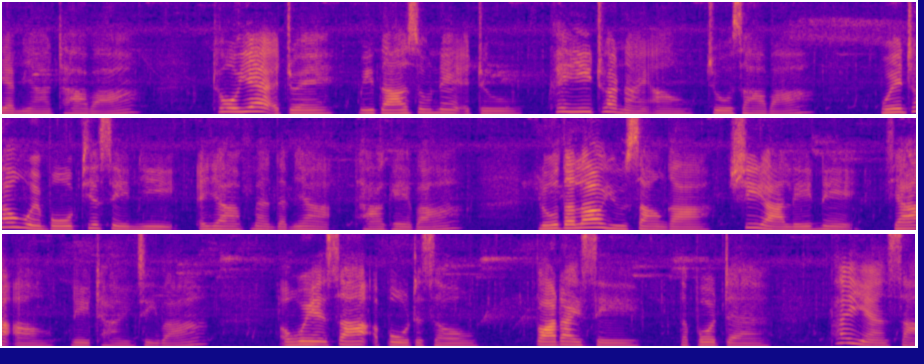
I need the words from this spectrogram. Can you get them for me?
ရက်များထားပါ။ထိုရက်အတွင်းမိသားစုနဲ့အတူခရီးထွက်နိုင်အောင်ကြိုးစားပါ။ဝင်ထုံးဝင်ပိုးဖြစ်စေမည့်အရာမှန်သမျှထားခဲ့ပါ။လိုသလောက်ယူဆောင်က ရှိရာလေးနဲ့ရအောင်နေထိုင်ကြည့်ပါ။ အဝတ်အစားအပိုတစုံသွားတိုက်စေသဘွတ်တန်ဖတ်ရန်စာ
